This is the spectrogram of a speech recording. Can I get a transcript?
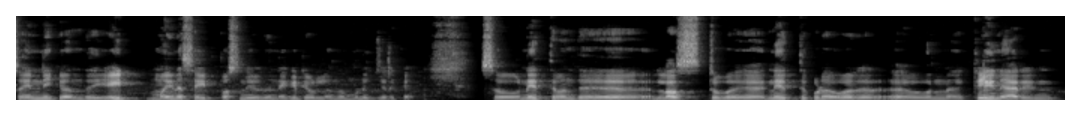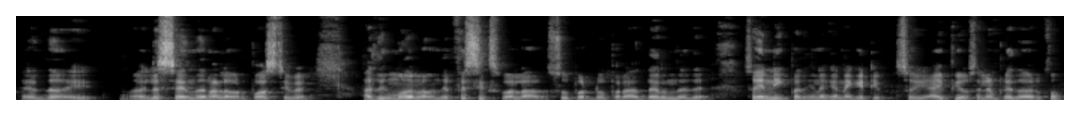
ஸோ இன்றைக்கி வந்து எயிட் மைனஸ் எயிட் பர்சன்டேஜ் வந்து நெகட்டிவ்ல வந்து முடிஞ்சிருக்கு. ஸோ நேற்று வந்து லாஸ்ட்டு நேற்று கூட ஒரு ஒன்று க்ளீன் ஏர் இது லிஸ்ட் இருந்தது நல்ல ஒரு பாசிட்டிவ் அதுக்கு முதல்ல வந்து ஃபிசிக்ஸ் வாலா சூப்பர் டூப்பராக அது இருந்தது. ஸோ இன்றைக்கி பார்த்தீங்கன்னாக்கா நெகட்டிவ் ஸோ ஐபிஓஸ் இப்படி தான் இருக்கும்.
